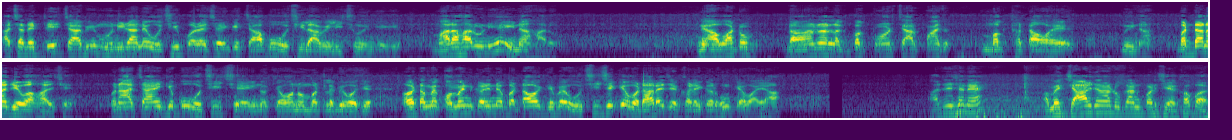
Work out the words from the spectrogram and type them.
અચ્છા ને તે ચા બી મુનિરાને ઓછી પડે છે કે ચા બહુ ઓછી લાવેલી છું કે. મારા હારું નહીં એના હારું. ને આવા તો દાણાના લગભગ ત્રણ, ચાર, પાંચ મગ થતા હોય મહિના બધાના જેવા હાલ છે. પણ આ ચા કે બહુ ઓછી છે. એનો કહેવાનો મતલબ એવો છે. હવે તમે કોમેન્ટ કરીને બતાવો કે ભાઈ ઓછી છે કે વધારે છે? ખરેખર શું કહેવાય આ? આજે છે ને અમે ચાર જણા દુકાન પર છીએ ખબર?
